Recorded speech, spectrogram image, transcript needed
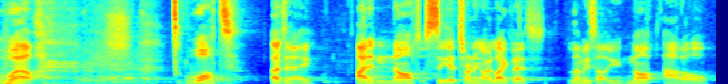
well, what a day. I did not see it turning out like this, let me tell you, not at all.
